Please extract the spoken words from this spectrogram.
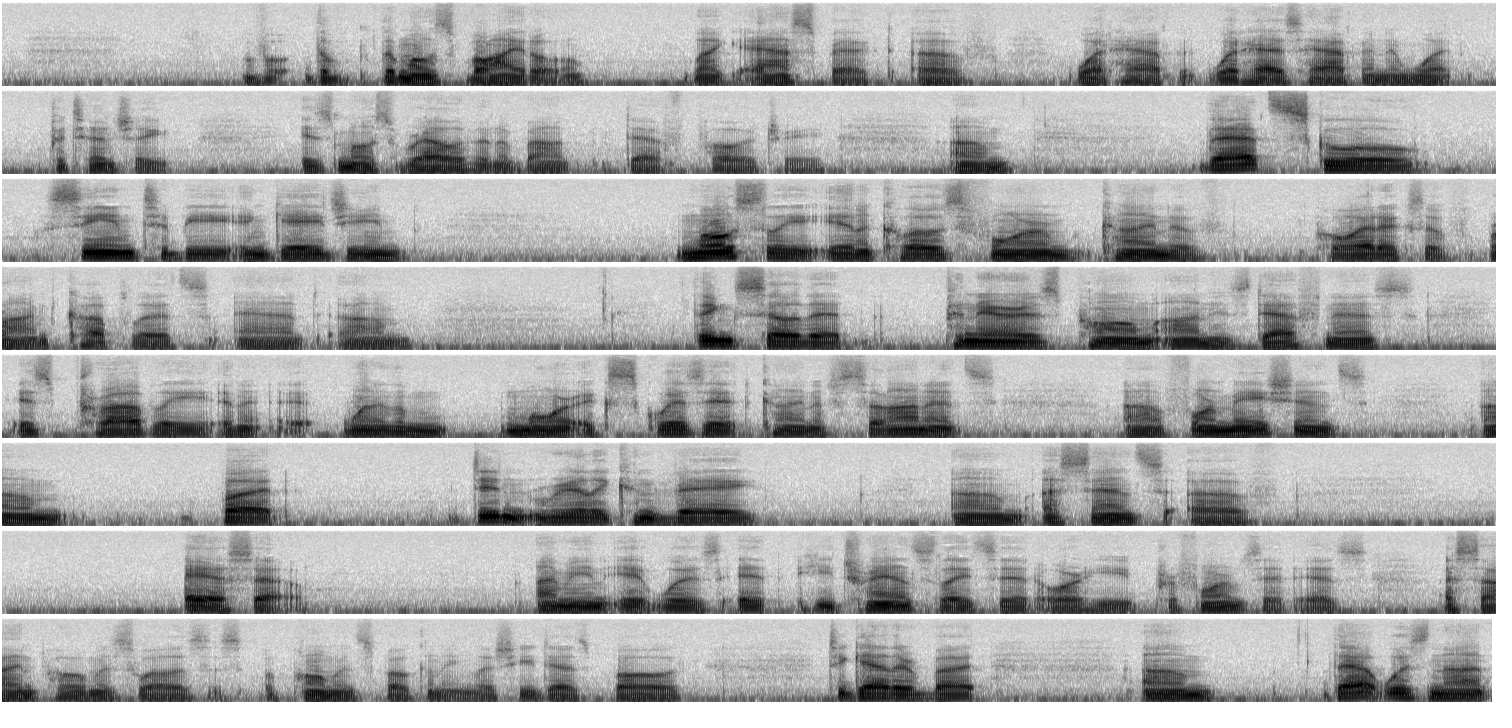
the the most vital, like aspect of what happened, what has happened, and what potentially is most relevant about deaf poetry. Um, that school seemed to be engaging mostly in a closed form kind of poetics of rhymed couplets and um, things so that Panara's poem on his deafness is probably an, uh, one of the more exquisite kind of sonnets uh, formations, um, but didn't really convey um, a sense of ASL. I mean, it was it. He translates it or he performs it as a signed poem as well as a poem in spoken English. He does both together, but um, that was not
